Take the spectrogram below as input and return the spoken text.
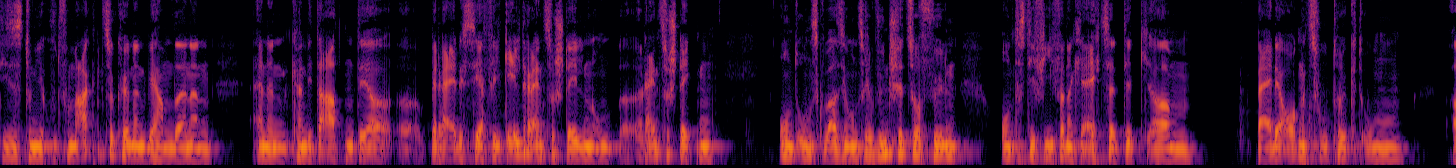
dieses Turnier gut vermarkten zu können. Wir haben da einen einen Kandidaten, der äh, bereit ist, sehr viel Geld reinzustellen und äh, reinzustecken und uns quasi unsere Wünsche zu erfüllen und dass die FIFA dann gleichzeitig ähm, beide Augen zudrückt, um äh,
